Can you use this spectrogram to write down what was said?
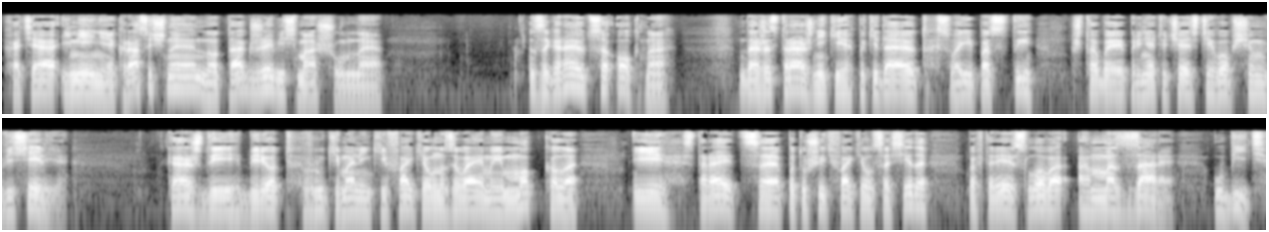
хотя и менее красочная, но также весьма шумная. Загораются окна. Даже стражники покидают свои посты, чтобы принять участие в общем веселье. Каждый берет в руки маленький факел, называемый «моккола», и старается потушить факел соседа, повторяя слово «амазаре» — «убить»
